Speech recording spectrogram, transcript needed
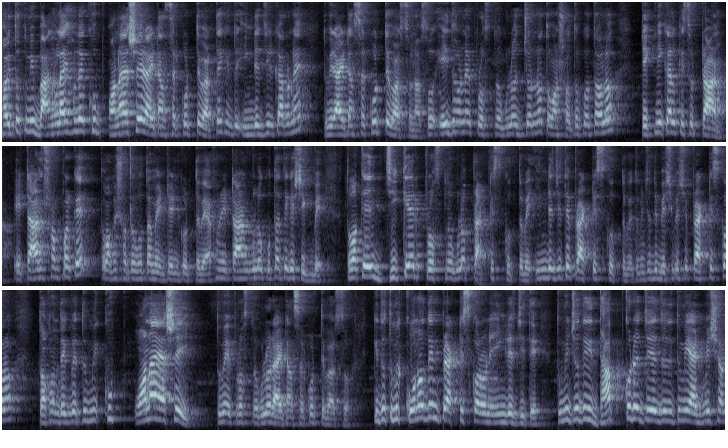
হয়তো তুমি বাংলায় হলে খুব অনায়াসে রাইট আনসার করতে পারতে, কিন্তু ইংরেজির কারণে তুমি রাইট আনসার করতে পারছ না। সো এই ধরনের প্রশ্নগুলোর জন্য তোমার সতর্কতা হলো টেকনিক্যাল কিছু টার্ম এই টার্ম সম্পর্কে তোমাকে সতর্কতা মেনটেন করতে হবে। এখন এই টার্মগুলো কোথা থেকে শিখবে? তোমাকে এই জিকের প্রশ্নগুলো প্র্যাকটিস করতে হবে। ইংরেজিতে প্র্যাকটিস করতে হবে। তুমি যদি বেশি বেশি প্র্যাকটিস করো, তখন দেখবে তুমি খুব অনায়াসেই তুমি এই প্রশ্নগুলো রাইট আনসার করতে পারছ। কিন্তু তুমি কোনোদিন প্র্যাকটিস করো নি ইংরেজিতে। তুমি যদি ধাপ করে যে যদি তুমি অ্যাডমিশন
